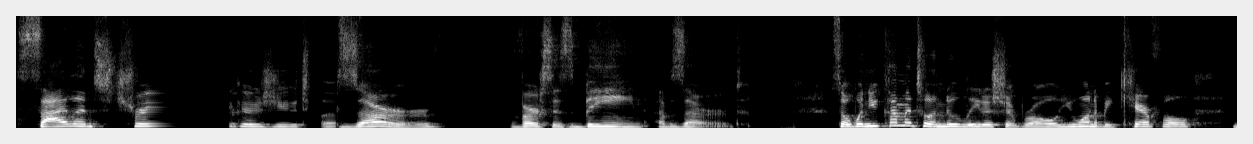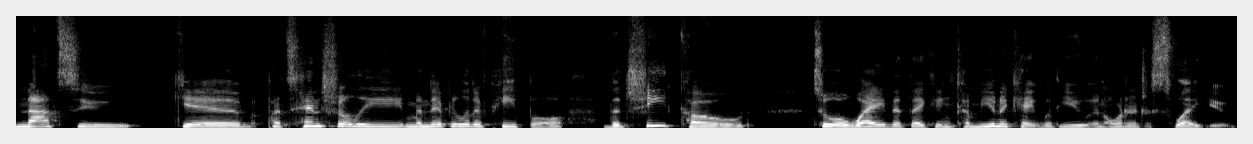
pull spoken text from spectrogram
Silence triggers you to observe versus being observed. So when you come into a new leadership role, you want to be careful not to give potentially manipulative people the cheat code to a way that they can communicate with you in order to sway you.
